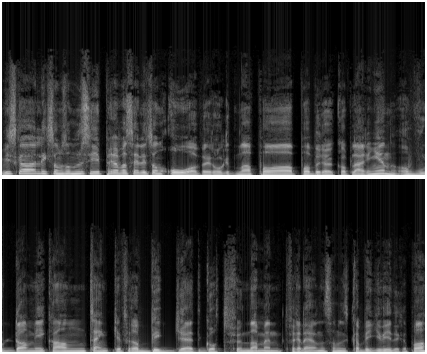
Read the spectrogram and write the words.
Vi skal liksom, som du sier, prøve å se litt sånn overordna på, på brøkopplæringen, og hvordan vi kan tenke for å bygge et godt fundament for elevene som vi skal bygge videre på.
